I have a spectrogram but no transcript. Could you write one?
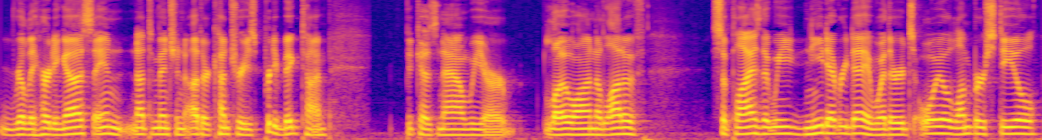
really hurting us and not to mention other countries pretty big time because now we are low on a lot of supplies that we need every day, whether it's oil, lumber, steel,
